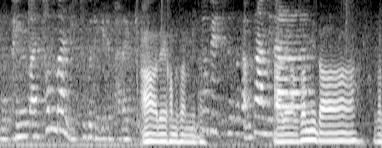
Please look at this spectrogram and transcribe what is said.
뭐 100만, 1000만 유튜브 되기를 바랄게요. 아, 네, 감사합니다. 인터뷰해 주셔서 감사합니다. 아, 네, 감사합니다. 감사합니다.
